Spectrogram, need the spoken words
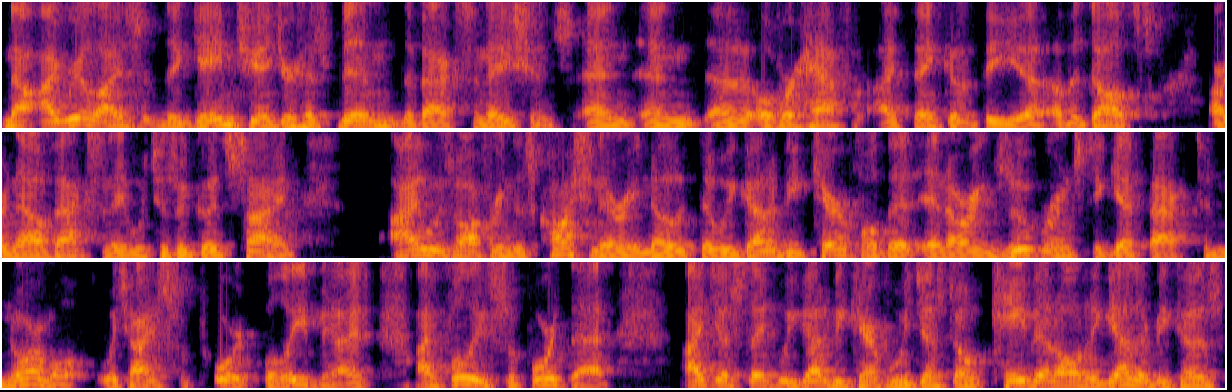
now i realize the game changer has been the vaccinations and and uh, over half i think of the uh, of adults are now vaccinated which is a good sign I was offering this cautionary note that we got to be careful that in our exuberance to get back to normal, which I support, believe me, I, I fully support that. I just think we got to be careful we just don't cave in altogether because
